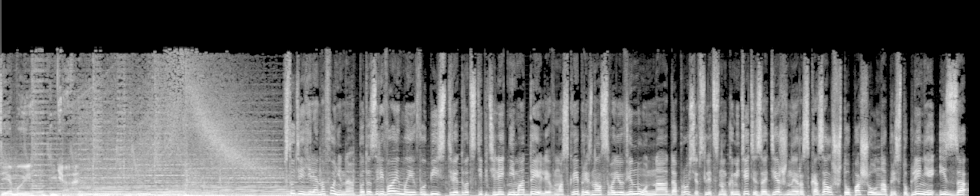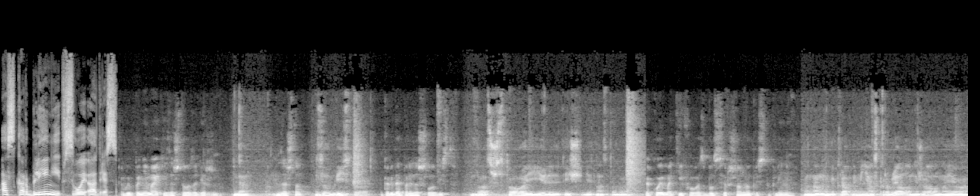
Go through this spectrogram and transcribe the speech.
Темы дня. В студии Елена Фонина. Подозреваемый в убийстве 25-летней модели в Москве признал свою вину. На допросе в Следственном комитете задержанный рассказал, что пошел на преступление из-за оскорблений в свой адрес. Вы понимаете, за что вы задержаны? Да. За что? За убийство Когда произошло убийство? 26 июля 2019 года. Какой мотив у вас был совершенного преступления? Она многократно меня оскорбляла, унижала мое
